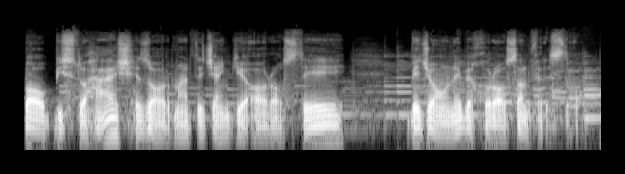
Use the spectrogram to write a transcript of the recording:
با 28 هزار مرد جنگی آراسته به جانب خراسان فرستاد.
